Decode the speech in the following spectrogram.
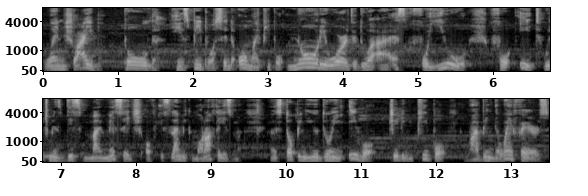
When Shu'aib told his people, said, Oh, my people, no reward do I ask for you for it, which means this my message of Islamic monotheism, uh, stopping you doing evil, cheating people, robbing the wayfarers.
